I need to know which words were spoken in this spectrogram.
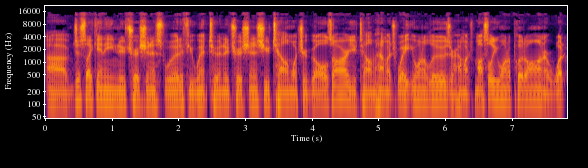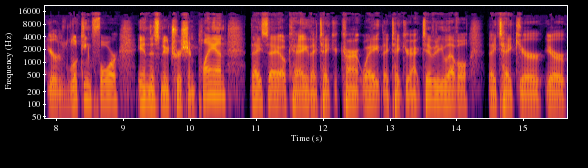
uh, just like any nutritionist would. If you went to a nutritionist, you tell them what your goals are. You tell them how much weight you want to lose, or how much muscle you want to put on, or what you're looking for in this nutrition plan. They say, okay. They take your current weight, they take your activity level, they take your your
